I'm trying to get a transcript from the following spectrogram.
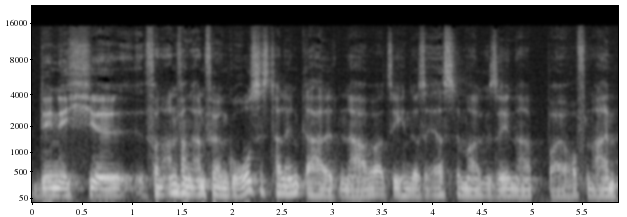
den ich äh, von Anfang an für ein großes Talent gehalten habe. Als ich ihn das erste Mal gesehen habe bei Hoffenheim,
